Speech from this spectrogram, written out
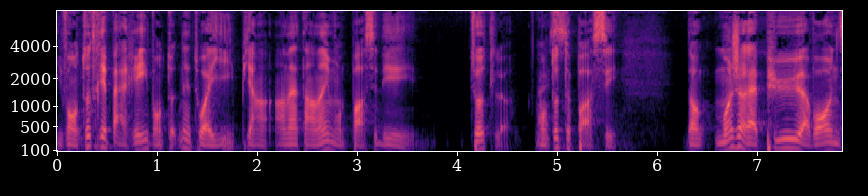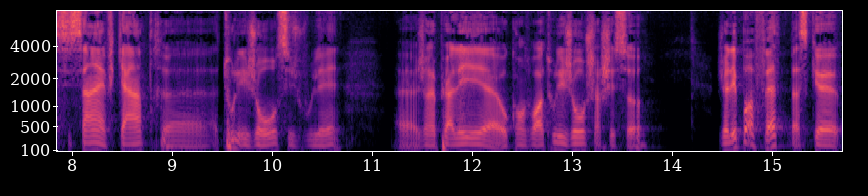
Ils vont tout réparer, ils vont tout nettoyer, puis en, en attendant, ils vont te passer des... Tout, là. Ils vont Nice. tout te passer. Donc, moi, j'aurais pu avoir une 600 F4 euh, tous les jours si je voulais. Euh, j'aurais pu aller euh, au comptoir tous les jours chercher ça. Je l'ai pas fait parce que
